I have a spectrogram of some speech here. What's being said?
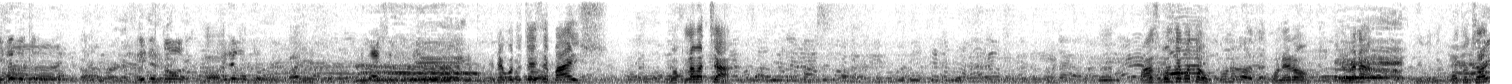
এটা কত? এটা তোর? এটা কত? এটা কত চাইছে? বাইশ। বকলা বাচ্চা? পাঁচ বলতে কত? পনেরো দেবে না? কত চাই?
